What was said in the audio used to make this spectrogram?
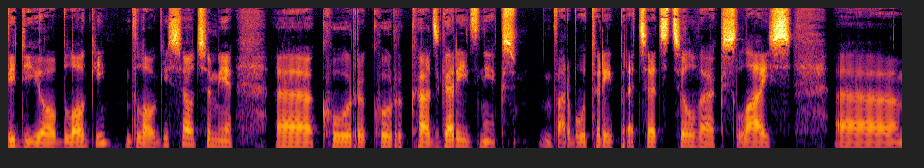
video blogi, vlogi saucamie, kur, kur kāds garīdznieks varbūt arī precēts cilvēks, lais, uh,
